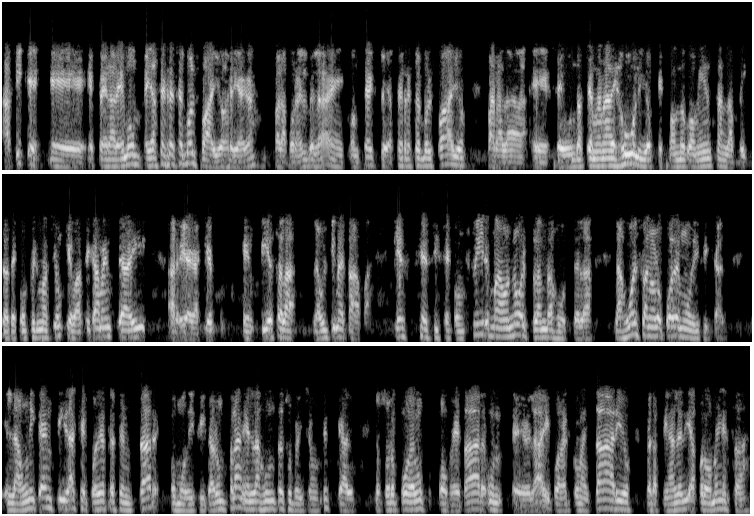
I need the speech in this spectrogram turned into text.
Así que eh, esperaremos, ella se reservó el fallo, Arriaga, para poner en contexto, ella se reservó el fallo para la eh, segunda semana de julio, que es cuando comienzan las vistas de confirmación, que básicamente ahí, Arriaga, que empieza la, última etapa, que es que si se confirma o no el plan de ajuste, la, la jueza no lo puede modificar. La única entidad que puede presentar o modificar un plan es la Junta de Supervisión Fiscal. Nosotros podemos objetar un, eh, y poner comentarios, pero al final del día promesa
